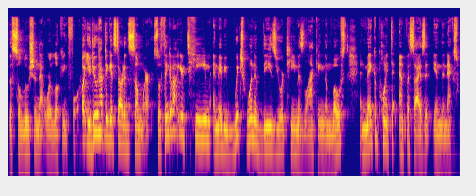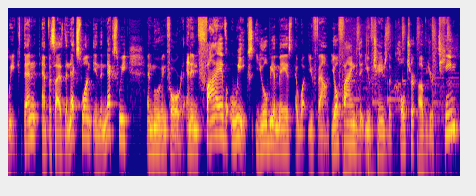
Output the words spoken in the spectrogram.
the solution that we're looking for. But you do have to get started somewhere. So think about your team and maybe which one of these your team is lacking the most and make a point to emphasize it in the next week. Then emphasize the next one in the next week and moving forward. And in five weeks, you'll be amazed at what you found. You'll find that you've changed the culture of your team.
